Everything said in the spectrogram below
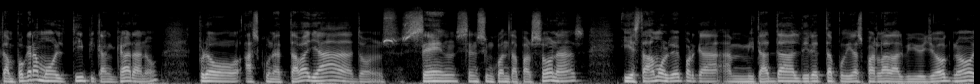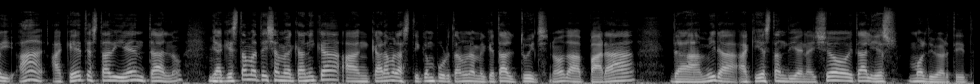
tampoc era molt típic encara, no? però es connectava ja doncs, 100, 150 persones i estava molt bé perquè en meitat del directe podies parlar del videojoc no? i ah, aquest està dient tal, no? I aquesta mateixa mecànica encara me l'estic emportant una miqueta al Twitch, no? de parar, de mira, aquí estan dient això i tal, i és molt divertit.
